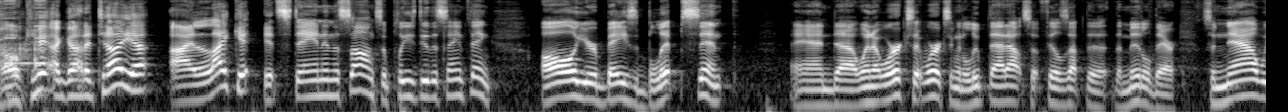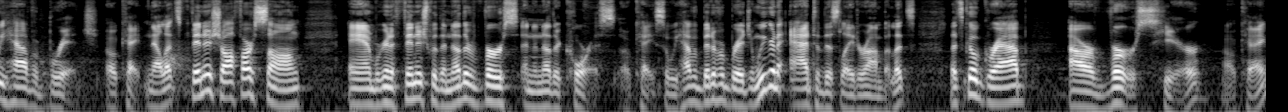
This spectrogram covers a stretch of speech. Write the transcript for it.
Okay, I gotta tell you, I like it. It's staying in the song, so please do the same thing. All your bass blip synth and uh, when it works, it works. I'm to loop that out so it fills up the, the middle there. So now we have a bridge. Okay, now let's finish off our song and we're going to finish with another verse and another chorus. Okay, so we have a bit of a bridge and we're going to add to this later on, but let's, let's go grab our verse here. Okay,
